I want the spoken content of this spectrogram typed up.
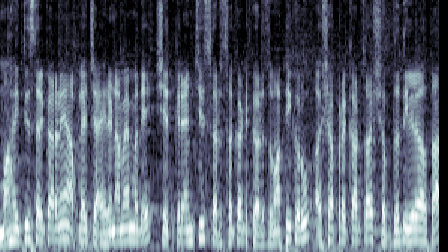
माहिती सरकारने आपल्या जाहीरनाम्यामध्ये शेतकऱ्यांची सरसकट कर्जमाफी करू अशा प्रकारचा शब्द दिलेला होता.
